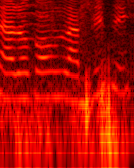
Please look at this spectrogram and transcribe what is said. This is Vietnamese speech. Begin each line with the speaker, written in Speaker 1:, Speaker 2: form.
Speaker 1: sao đâu con làm tiếp đi.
